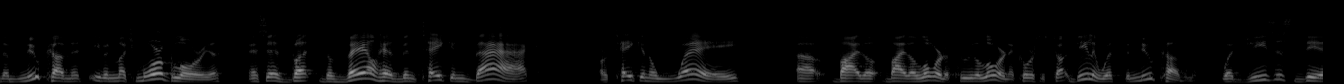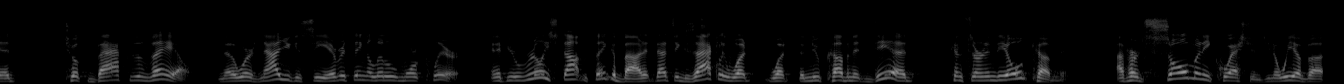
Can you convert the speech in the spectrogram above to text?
the new covenant's even much more glorious. And it says, but the veil has been taken back or taken away uh, by, the, by the Lord or through the Lord. And of course, it's ta- dealing with the new covenant. What Jesus did took back the veil. In other words, now you can see everything a little more clear. And if you really stop and think about it, that's exactly what, what the new covenant did concerning the old covenant. I've heard so many questions. You know, we have uh,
